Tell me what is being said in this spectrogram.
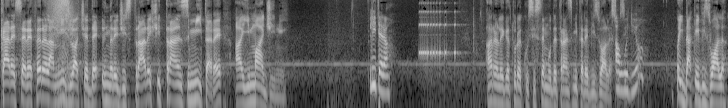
care se referă la mijloace de înregistrare și transmitere a imaginii. Literă. Are legătură cu sistemul de transmitere vizuală, Suzy. Audio. Păi dacă e vizuală?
